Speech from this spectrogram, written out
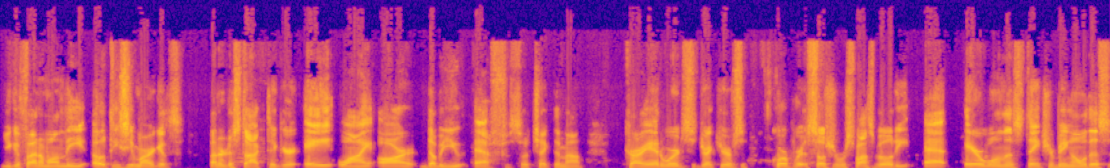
You can find them on the OTC markets under the stock ticker AYRWF. So check them out. Khari Edwards, Director of Corporate Social Responsibility at Ayr Wellness. Thanks for being on with us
